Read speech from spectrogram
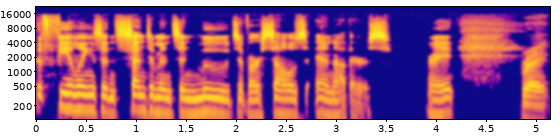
the feelings and sentiments and moods of ourselves and others, right? Right.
